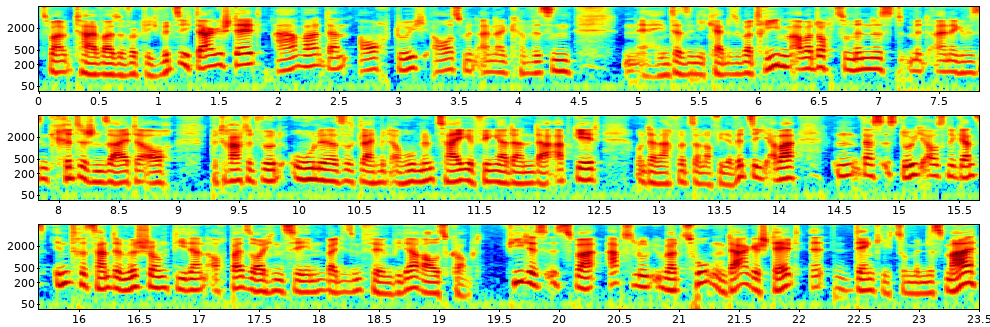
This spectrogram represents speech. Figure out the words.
zwar teilweise wirklich witzig dargestellt, aber dann auch durchaus mit einer gewissen, na, Hintersinnigkeit ist übertrieben, aber doch zumindest mit einer gewissen Kritik kritischen Seite auch betrachtet wird, ohne dass es gleich mit erhobenem Zeigefinger dann da abgeht. Und danach wird es dann auch wieder witzig. Aber mh, hm, das ist durchaus eine ganz interessante Mischung, die dann auch bei solchen Szenen bei diesem Film wieder rauskommt. Vieles ist zwar absolut überzogen dargestellt, äh, denke ich zumindest mal,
